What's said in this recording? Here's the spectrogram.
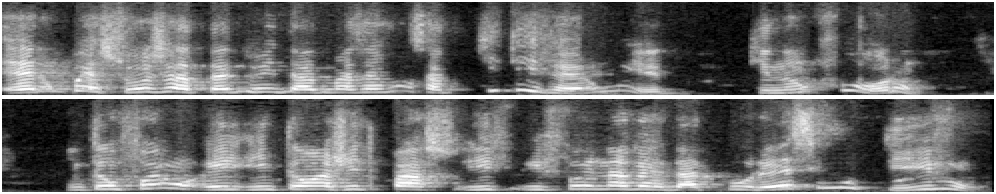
eram pessoas até de uma idade mais avançada que tiveram medo, que não foram. Então foi, então a gente passou e foi na verdade por esse motivo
